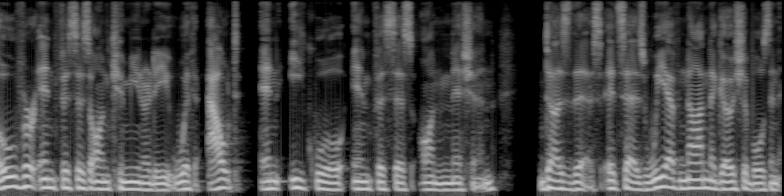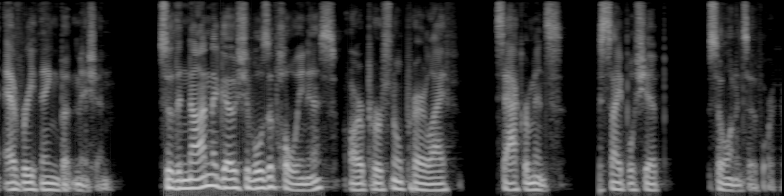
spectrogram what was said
overemphasis on community without an equal emphasis on mission does this. It says we have non-negotiables in everything but mission. So the non-negotiables of holiness are personal prayer life sacraments discipleship so on and so forth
